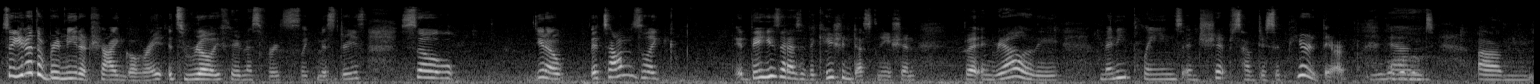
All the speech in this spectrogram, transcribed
So you know the Bermuda Triangle, right? It's really famous for its like mysteries. So, you know, it sounds like they use it as a vacation destination, but in reality, many planes and ships have disappeared there. And um,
